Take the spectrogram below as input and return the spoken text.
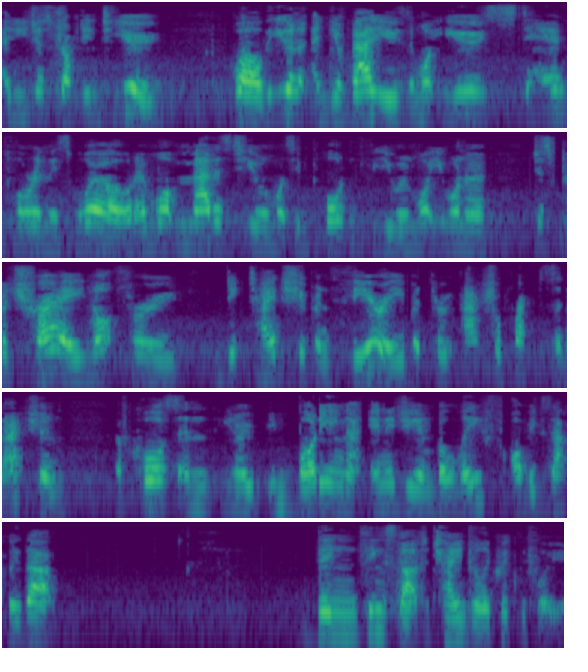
and you just dropped into you well you're gonna, and your values and what you stand for in this world and what matters to you and what's important for you and what you want to just portray not through dictatorship and theory but through actual practice and action of course, and you know, embodying that energy and belief of exactly that, then things start to change really quickly for you.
